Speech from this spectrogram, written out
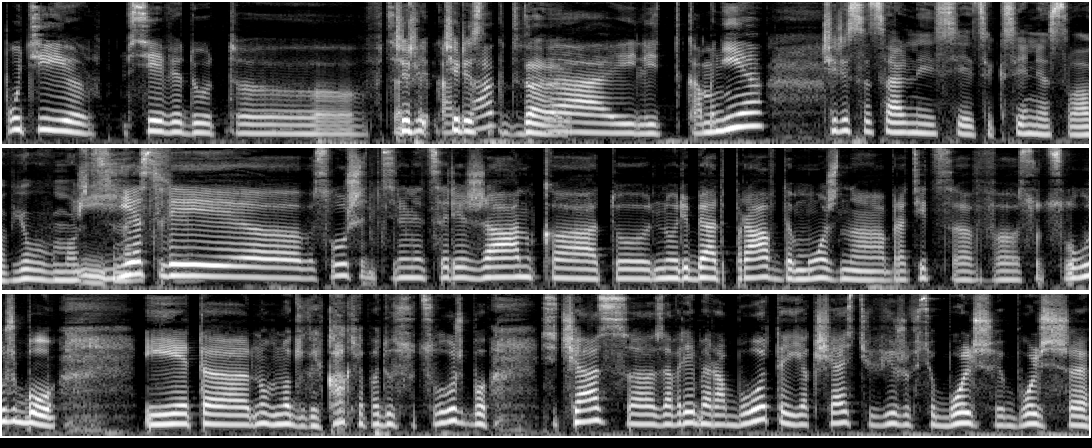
Пути все ведут э, в центр через, через да. да, или ко мне. Через социальные сети. Ксения Соловьева вы можете Если найти. Э, слушательница Рижанка, то, ну, ребят, правда, можно обратиться в соцслужбу. И это, ну, многие говорят, как я пойду в соцслужбу? Сейчас э, за время работы я, к счастью, вижу все больше и больше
